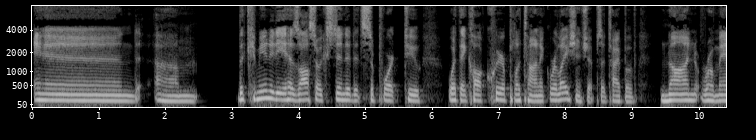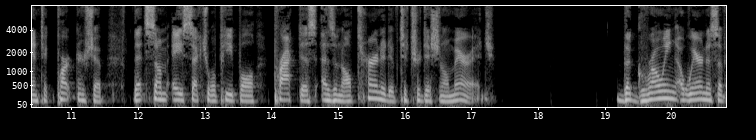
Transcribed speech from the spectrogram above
And um, the community has also extended its support to what they call queer platonic relationships, a type of non romantic partnership that some asexual people practice as an alternative to traditional marriage. The growing awareness of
